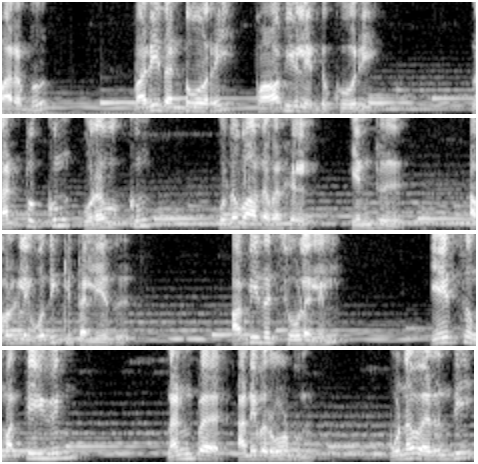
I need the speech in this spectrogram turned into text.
மரபு வரி தண்டுவோரை பாவிகள் என்று கூறி நட்புக்கும் உறவுக்கும் உதவாதவர்கள் என்று அவர்களை ஒதுக்கி தள்ளியது. அபித சூழலில் இயேசு மத்தியுவின் நண்ப அனைவரோடும் உணவருந்தி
